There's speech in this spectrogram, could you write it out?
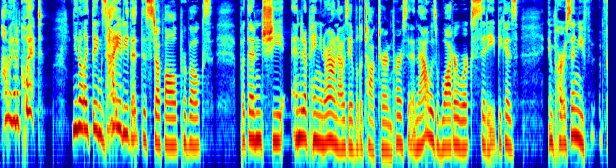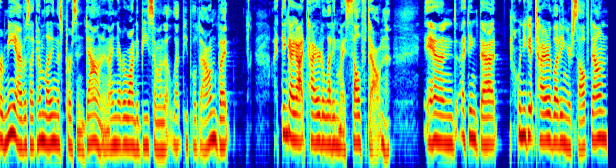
how am I going to quit? You know, like the anxiety that this stuff all provokes. But then she ended up hanging around. I was able to talk to her in person, and that was Waterworks City because in person, you for me, I was like, I'm letting this person down, and I never wanted to be someone that let people down. But I think I got tired of letting myself down, and I think that when you get tired of letting yourself down,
